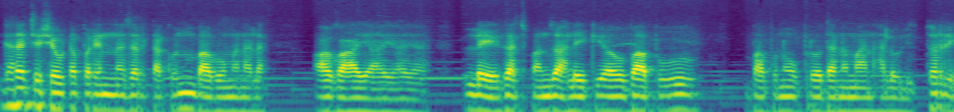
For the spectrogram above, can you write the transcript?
घराच्या शेवटापर्यंत नजर टाकून बाबू म्हणाला अगं आय आय आय आय, लय गचपान झाले की अहो बापू. बापूनं उपरोधानं मान हलवली तर रे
